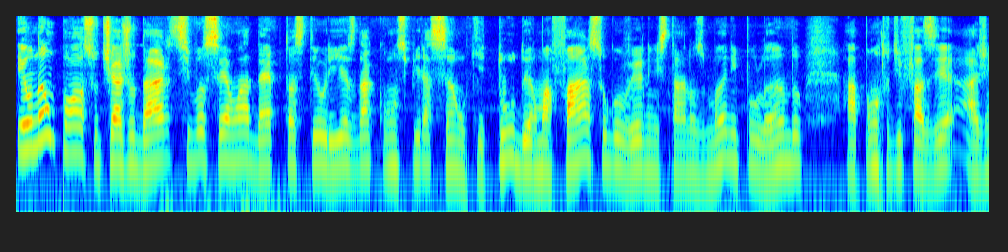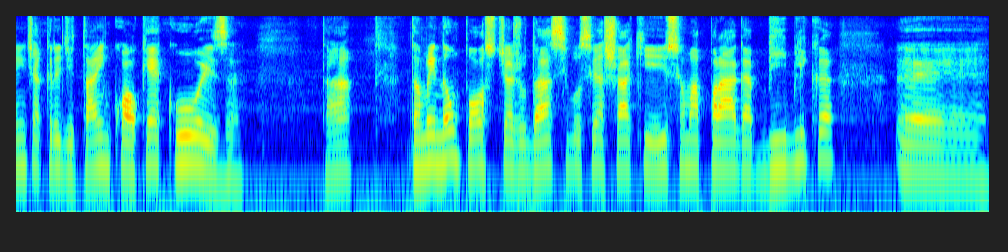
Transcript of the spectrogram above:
Eu não posso te ajudar se você é um adepto às teorias da conspiração, que tudo é uma farsa, o governo está nos manipulando a ponto de fazer a gente acreditar em qualquer coisa, tá? Também não posso te ajudar se você achar que isso é uma praga bíblica é,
